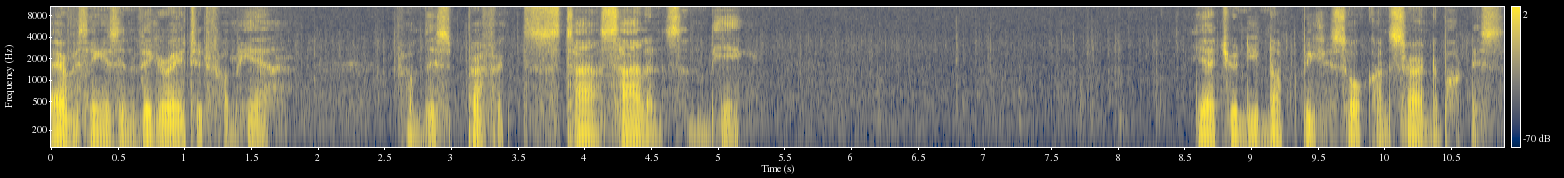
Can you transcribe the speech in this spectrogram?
Everything is invigorated from here, from this perfect silence and being. Yet you need not be so concerned about this.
